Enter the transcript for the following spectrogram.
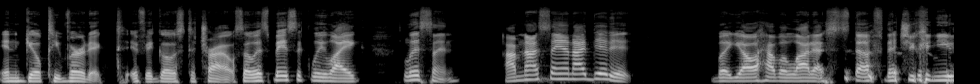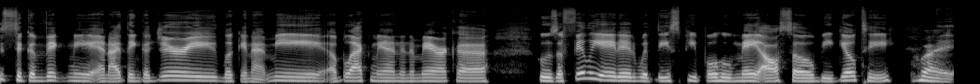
in guilty verdict if it goes to trial. So it's basically like, listen, I'm not saying I did it, but y'all have a lot of stuff that you can use to convict me. And I think a jury looking at me, a black man in America who's affiliated with these people who may also be guilty, Right.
